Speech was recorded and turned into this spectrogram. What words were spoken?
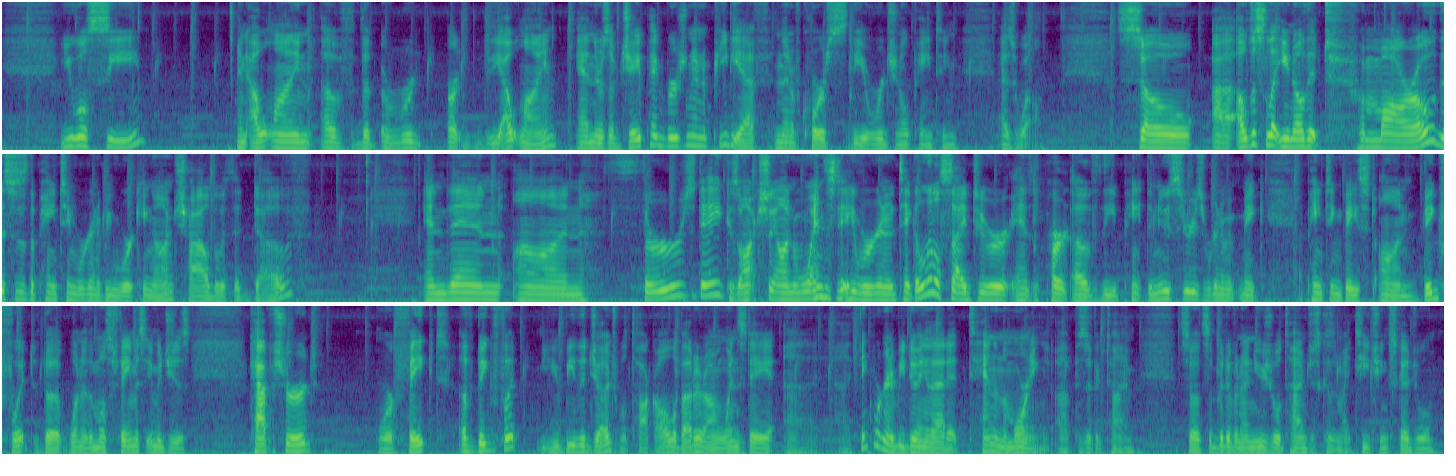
You will see an outline of the or the outline, and there's a JPEG version and a PDF, and then of course the original painting as well. So uh, I'll just let you know that tomorrow, this is the painting we're going to be working on, Child with a Dove. And then on Thursday, because actually on Wednesday we're going to take a little side tour as part of the paint the news series. We're going to make a painting based on Bigfoot, the one of the most famous images captured or faked of Bigfoot. You be the judge. We'll talk all about it on Wednesday. Uh, I think we're going to be doing that at 10 in the morning uh, Pacific time. So it's a bit of an unusual time just because of my teaching schedule.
